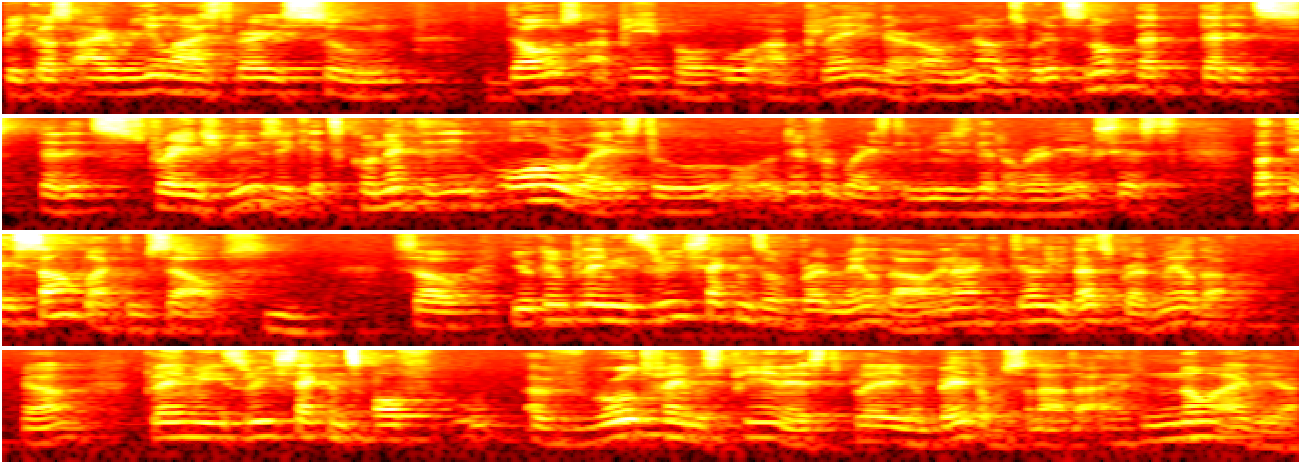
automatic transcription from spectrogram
because I realized very soon those are people who are playing their own notes, but it's not that, that, it's, that it's strange music. It's connected in all ways to all different ways to the music that already exists, but they sound like themselves. Mm. So you can play me three seconds of Brad Mehldau, and I can tell you that's Brad Mehldau. Yeah? play me three seconds of a world famous pianist playing a Beethoven sonata, I have no idea.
